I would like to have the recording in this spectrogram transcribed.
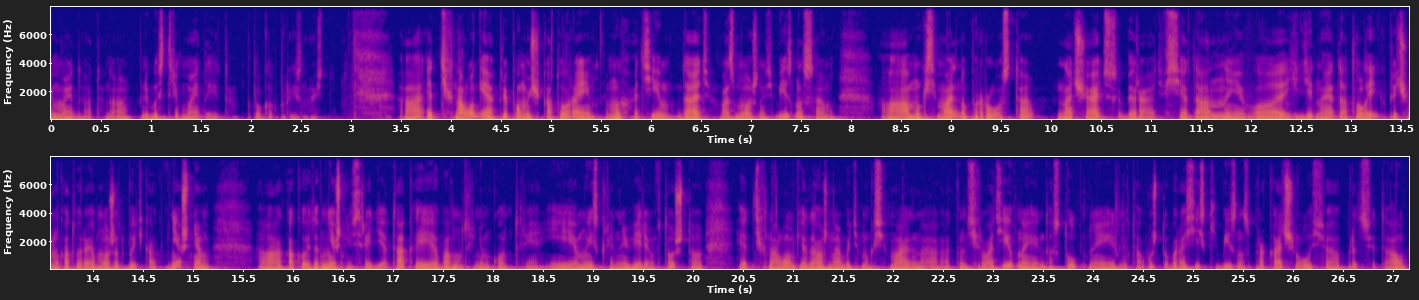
My Data, да, либо My Data, кто как произносит. А, Это технология, при помощи которой мы хотим дать возможность бизнесам а, максимально просто начать собирать все данные в единое Data Lake, причем которое может быть как в внешнем а, какой-то внешней среде, так и во внутреннем контуре. И мы искренне верим в то, что эта технология должна быть максимально консервативной, доступной для того, чтобы российский бизнес прокачивался, процветал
